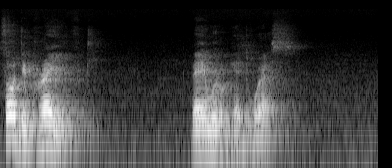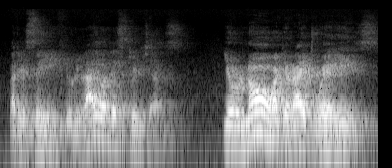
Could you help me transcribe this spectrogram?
so depraved. They will get worse. But you see, if you rely on the scriptures, you'll know what the right way is.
